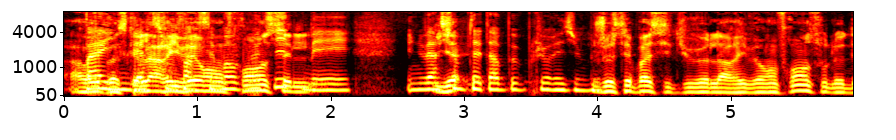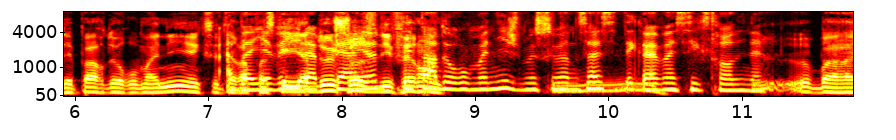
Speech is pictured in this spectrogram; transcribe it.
ah oui, parce qu'elle arrivait en France, mais une version peut-être un peu plus résumée? Je ne sais pas si tu veux l'arrivée en France ou le départ de Roumanie, etc. Ah bah, parce qu'il y a deux choses différentes. Le départ de Roumanie, je me souviens de ça, c'était quand même assez extraordinaire. Euh, bah,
